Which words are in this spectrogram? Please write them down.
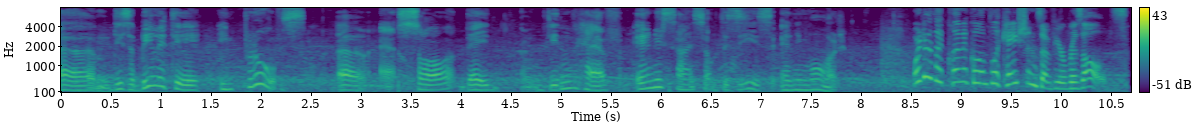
um, disability improves. Uh, so they didn't have any signs of disease anymore. What are the clinical implications of your results?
